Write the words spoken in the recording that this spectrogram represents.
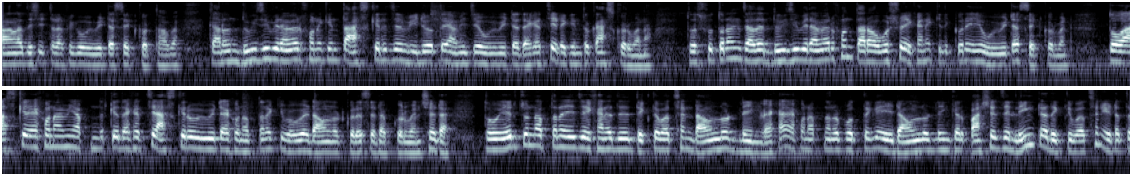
বাংলাদেশি ট্রাফিক ওবিবিটা সেট করতে হবে। কারণ দুই জিবি র্যামের ফোনে কিন্তু আজকের যে ভিডিওতে আমি যে ওবিবিটা দেখাচ্ছি, এটা কিন্তু কাজ করবে না। তো সুতরাং যাদের দুই জিবি র্যামের ফোন তারা অবশ্যই এখানে ক্লিক করে এই ওবিবিটা সেট করবেন। তো আজকে এখন আমি আপনাদেরকে দেখাচ্ছি, আজকের ওবিবিটা এখন আপনারা কীভাবে ডাউনলোড করে সেট আপ করবেন সেটা। তো এর জন্য আপনারা এই যে এখানে যে দেখতে পাচ্ছেন ডাউনলোড লিঙ্ক লেখা, এখন আপনারা প্রত্যেকে এই ডাউনলোড লিঙ্কের পাশে যে লিঙ্কটা দেখতে পাচ্ছেন, এটাতে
